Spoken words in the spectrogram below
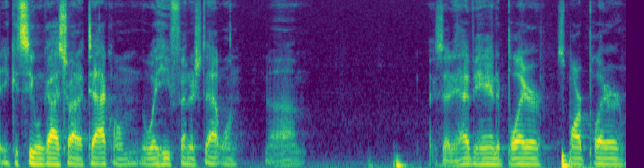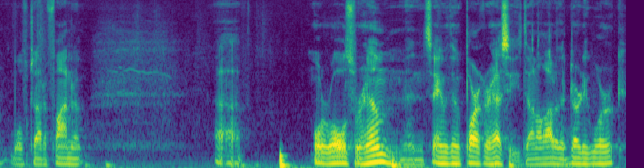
You could see when guys try to tackle him the way he finished that one. Um, I said, a heavy-handed player, smart player. We'll try to find a uh, more roles for him, and same with Parker Hesse. He's done a lot of the dirty work.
